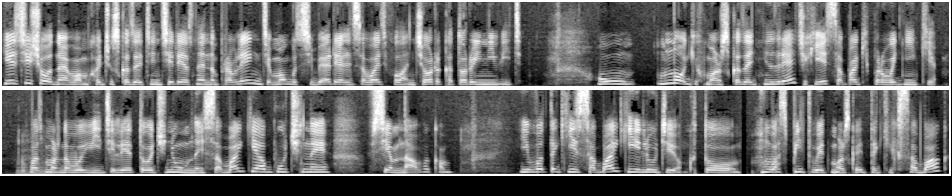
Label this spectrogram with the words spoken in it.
Есть еще одно, я вам хочу сказать, интересное направление, где могут себя реализовать волонтеры, которые не видят. Многих, можно сказать, незрячих есть собаки-проводники. Угу. Возможно, вы видели. Это очень умные собаки, обученные всем навыкам. И вот такие собаки и люди, кто воспитывает, можно сказать, таких собак,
